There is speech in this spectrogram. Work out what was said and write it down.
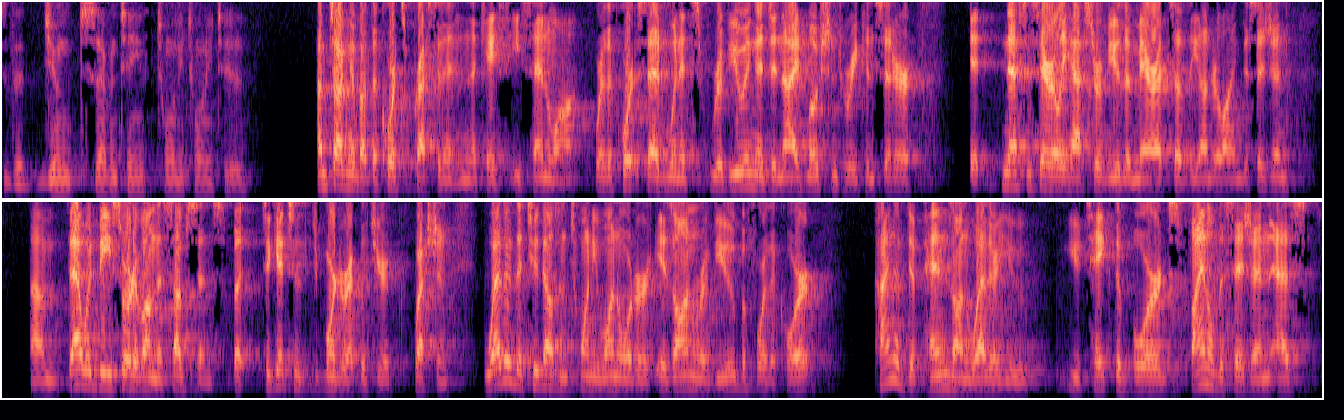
The June 17th, 2022? I'm talking about the court's precedent in the case Esenwah, where the court said when it's reviewing a denied motion to reconsider, it necessarily has to review the merits of the underlying decision. Um, that would be sort of on the substance. But to get to more directly to your question, whether the 2021 order is on review before the court kind of depends on whether you you take the board's final decision as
